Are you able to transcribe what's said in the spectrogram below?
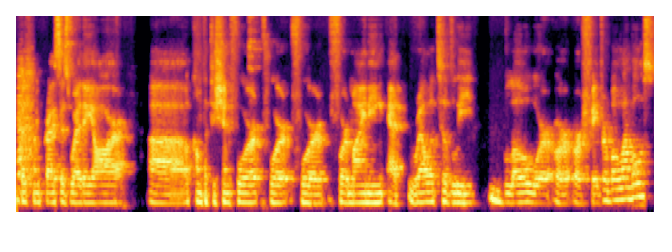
Bitcoin prices where they are uh, competition for for for for mining at relatively low or, or, or favorable levels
